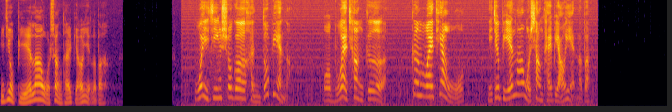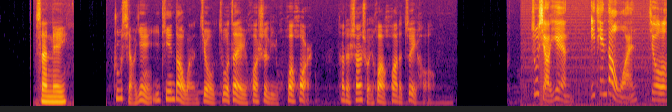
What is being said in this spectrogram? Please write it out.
你就别拉我上台表演了吧。我已经说过很多遍了，我不爱唱歌，更不爱跳舞，你就别拉我上台表演了吧。三 A，朱小燕一天到晚就坐在画室里画画，她的山水画画的最好。朱小燕一天到晚。就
